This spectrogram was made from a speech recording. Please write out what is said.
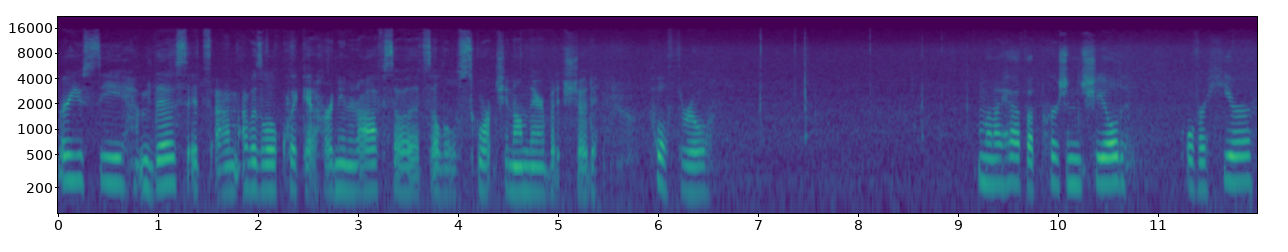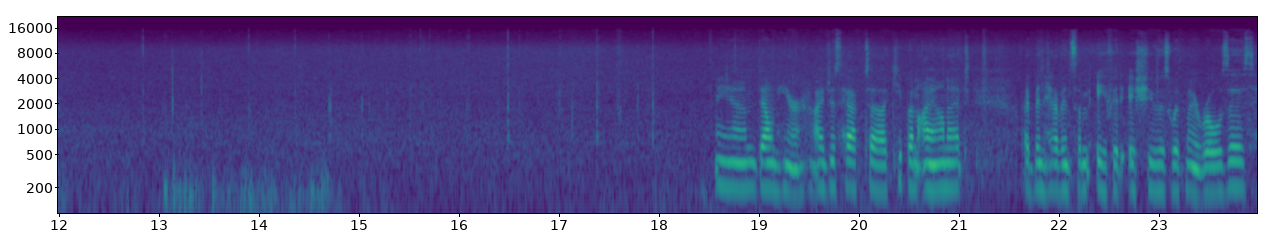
Where you see this, it's um, I was a little quick at hardening it off, so that's a little scorching on there, but it should pull through. And then I have a Persian shield over here. And down here, I just have to keep an eye on it. I've been having some aphid issues with my roses,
